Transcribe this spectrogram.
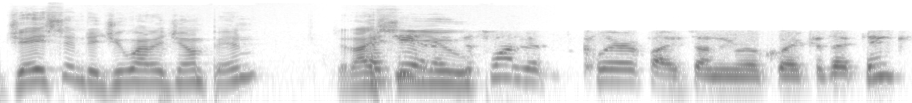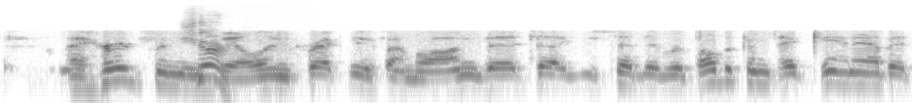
Jason, did you want to jump in? Did I, I see did. you? I just wanted to clarify something real quick because I think I heard from you, sure. Bill, and correct me if I'm wrong, that uh, you said that Republicans can't have it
